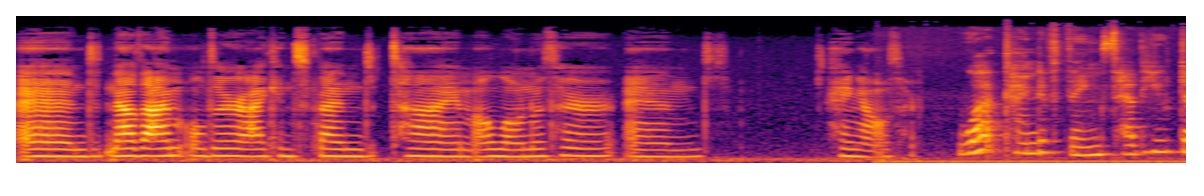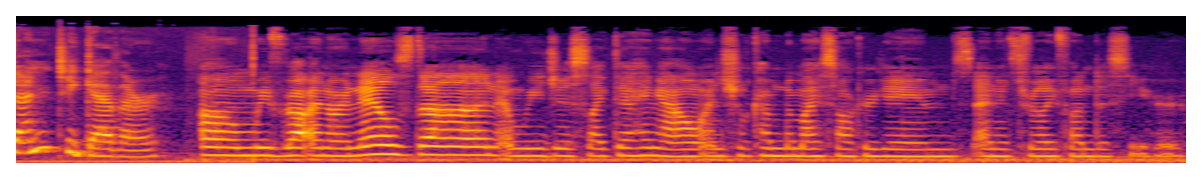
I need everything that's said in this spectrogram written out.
And now that I'm older, I can spend time alone with her and hang out with her. What kind of things have you done together? Um, we've gotten our nails done and we just like to hang out and she'll come to my soccer games and it's really fun to see her.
